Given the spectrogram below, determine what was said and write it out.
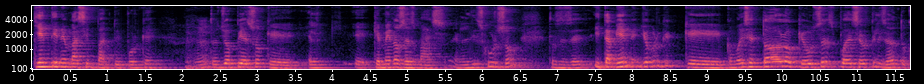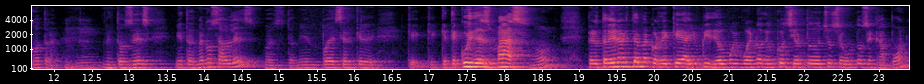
quién tiene más impacto y por qué. Entonces yo pienso que, el, eh, que menos es más en el discurso. Entonces, eh, y también yo creo que, que, como dicen, todo lo que uses puede ser utilizado en tu contra. Entonces, mientras menos hables, pues también puede ser que, que, que- que te cuides más, ¿no? Pero también ahorita me acordé que hay un video muy bueno de un concierto de 8 segundos en Japón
